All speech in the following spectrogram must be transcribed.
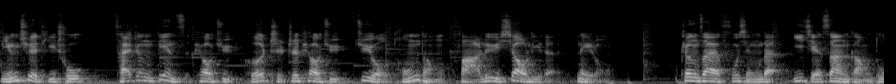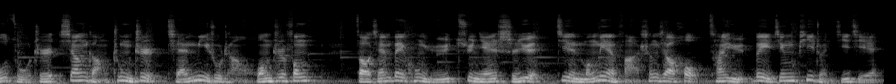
明确提出财政电子票据和纸质票据具有同等法律效力的内容。正在服刑的已解散港独组织香港众志前秘书长黄之锋，早前被控于去年十月进蒙面法生效后参与未经批准集结。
